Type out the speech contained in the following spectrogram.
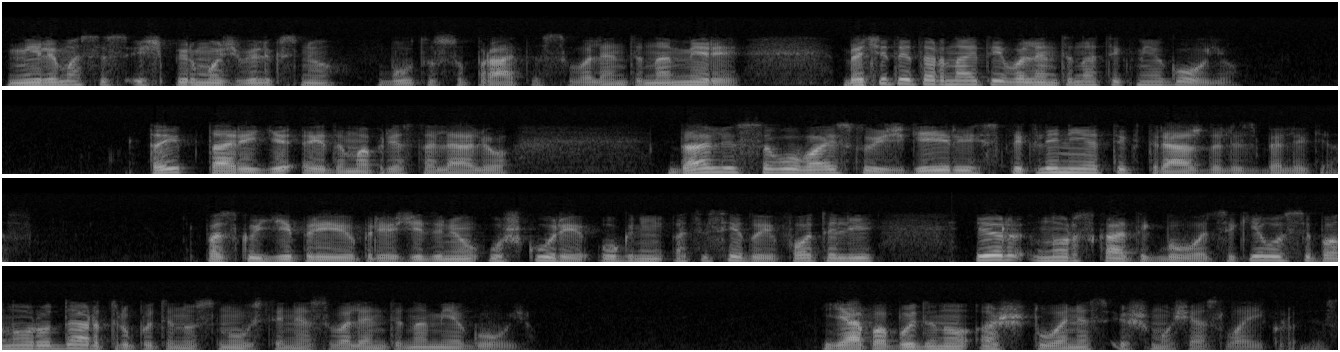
mylimasis iš pirmo žvilgsnio, būtų supratęs, Valentina mirė, bet šitai tarnaitai Valentina tik miegojo. Taip, tarė ji, eidama prie stalelio, Dalį savų vaistų išgėrė, stiklinėje tik trešdalis belikęs. Paskui jį priejo prie žydinio, užkūrė ugnį, atsisėdo į fotelį ir, nors ką tik buvo atsikėlusi, panorų dar truputį nusnūsti, nes Valentina miegojo. Ja pabudino aštuonis išmušęs laikrodis.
